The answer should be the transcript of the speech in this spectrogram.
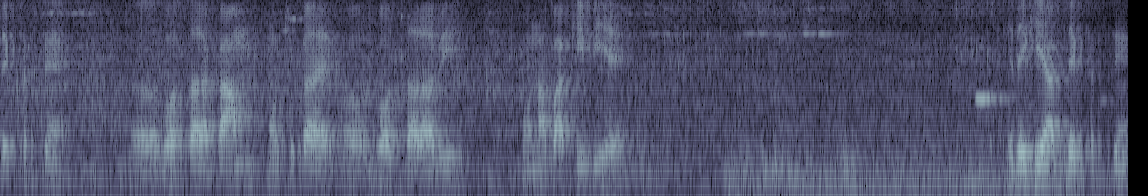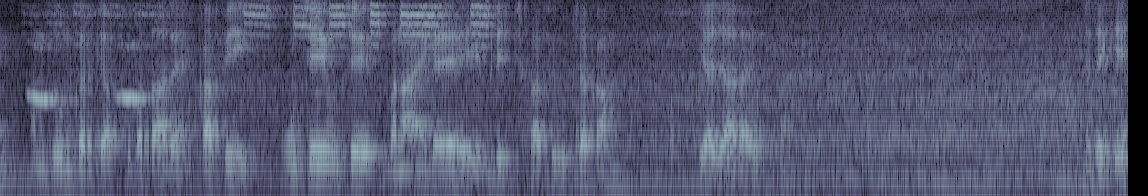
देख सकते हैं। बहुत सारा काम हो चुका है और बहुत सारा अभी होना बाकी भी है। ये देखिए, आप देख सकते हैं। हम जूम करके आपको बता रहे हैं। काफ़ी ऊँचे ऊँचे बनाए गए हैं ये ब्रिज, काफ़ी ऊँचा काम किया जा रहा है इसका। ये देखिए।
